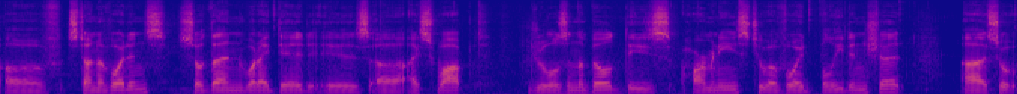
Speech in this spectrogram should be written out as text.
of stun avoidance. So then what I did is uh, I swapped jewels in the build, these harmonies, to avoid bleed and shit. Uh, so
